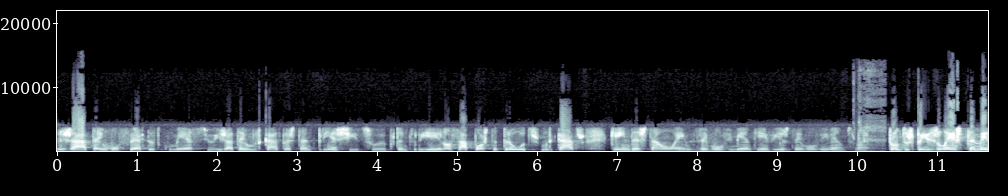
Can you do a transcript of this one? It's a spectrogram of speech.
já têm uma oferta de comércio e já têm um mercado bastante preenchido. Portanto, seria a nossa aposta para outros mercados que ainda estão em desenvolvimento e em vias de desenvolvimento. Não é? Pronto, os países leste também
